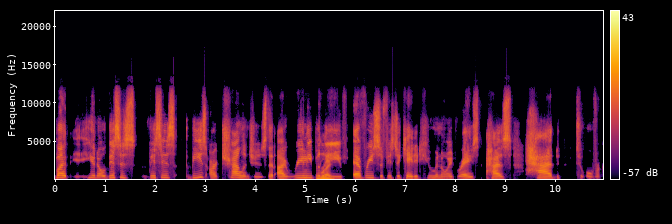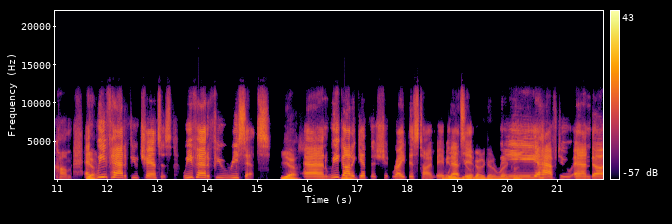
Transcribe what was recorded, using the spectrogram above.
But you know, this is this is these are challenges that I really Right. believe every sophisticated humanoid race has had to overcome. And Yes. we've had a few chances. We've had a few resets. Yes. And we got to get this shit right this time, baby. we That's do it. got to get it right. We have to, and uh,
